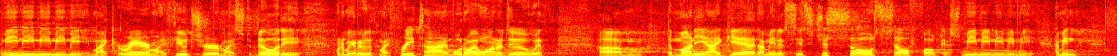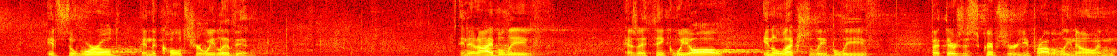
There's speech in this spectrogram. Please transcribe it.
Me, me, me, me, me. My career, my future, my stability. What am I going to do with my free time? What do I want to do with um, the money I get? I mean, it's, it's just so self focused. Me, me, me, me, me. I mean, it's the world and the culture we live in. And then I believe, as I think we all intellectually believe, but there's a scripture you probably know, and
